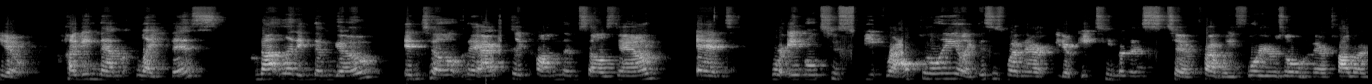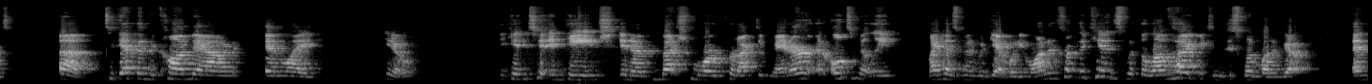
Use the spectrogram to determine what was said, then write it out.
you know, hugging them like this, not letting them go until they actually calm themselves down and were able to speak rationally. Like this is when they're, you know, 18 months to probably four years old when they're toddlers, uh, to get them to calm down and like, you know, begin to engage in a much more productive manner. And ultimately, my husband would get what he wanted from the kids with the love hug because he just wouldn't let him go. And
